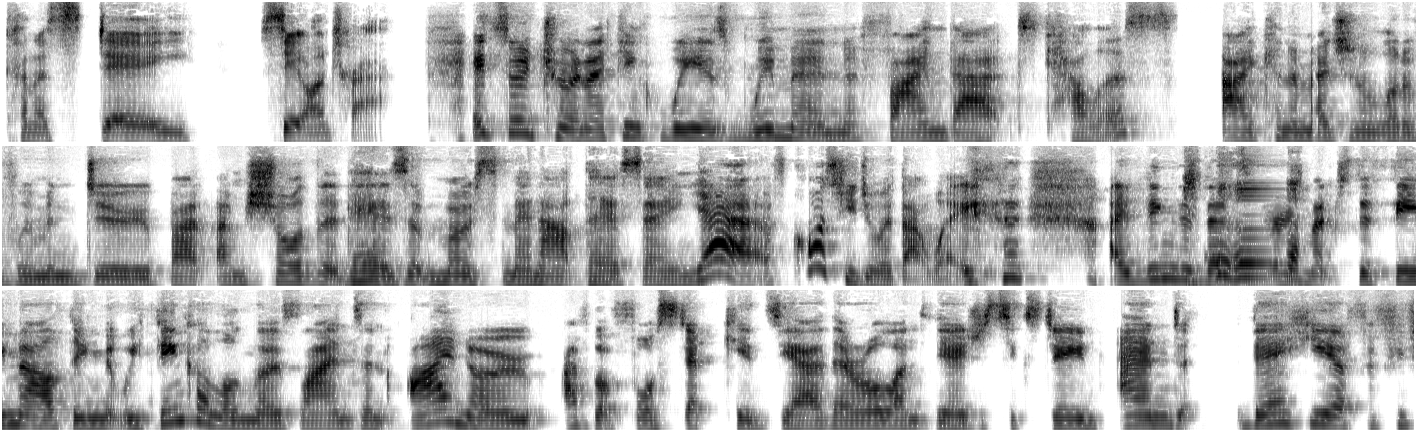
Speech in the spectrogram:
kind of stay stay on track. It's so true. And I think we as women find that callous. I can imagine a lot of women do, but I'm sure that there's most men out there saying, yeah, of course you do it that way. I think that that's very much the female thing that we think along those lines. And I know I've got four stepkids, yeah, they're all under the age of 16, and they're here for 50%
